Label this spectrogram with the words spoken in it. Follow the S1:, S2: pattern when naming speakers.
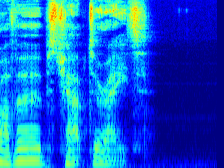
S1: Proverbs chapter 8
